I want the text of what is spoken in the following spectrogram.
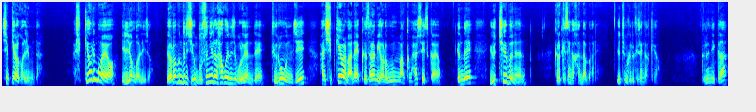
10개월 걸립니다. 10개월이 뭐예요? 1년 걸리죠. 여러분들이 지금 무슨 일을 하고 있는지 모르겠는데 들어온 지 한 10개월 만에 그 사람이 여러분만큼 할 수 있을까요? 근데 유튜브는 그렇게 생각한단 말이에요. 유튜브 그렇게 생각해요. 그러니까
